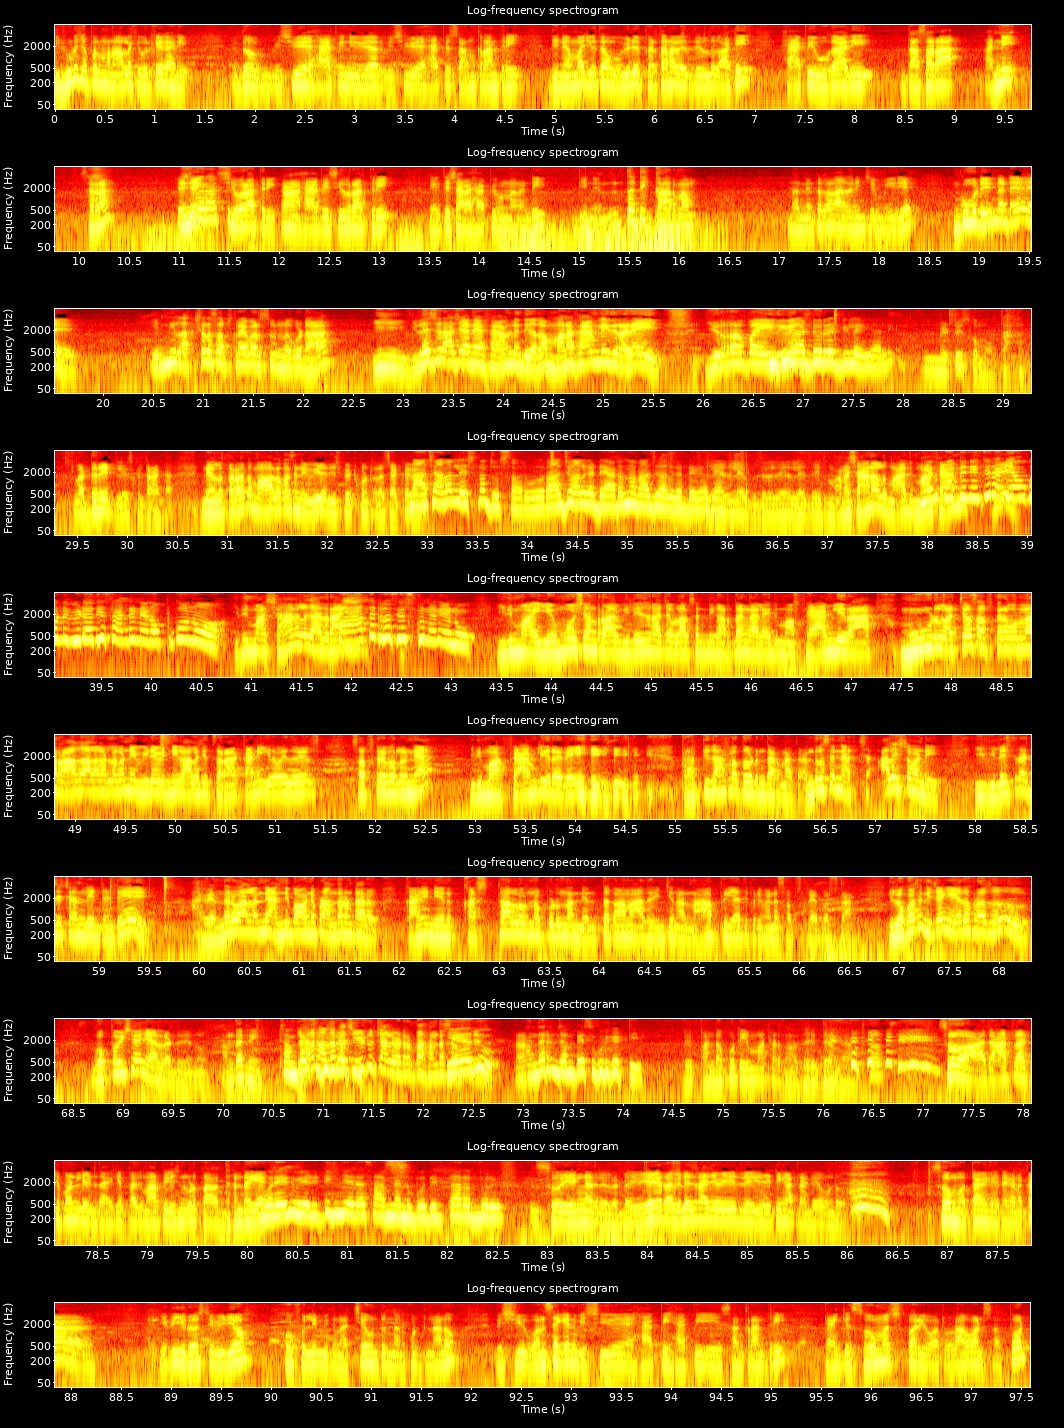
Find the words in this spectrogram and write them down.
ఇది కూడా చెప్పాలి మా నాన్నకి ఎవరికే కానీ. Though wish you happy new year wish you happy Sankranti. దీని అమ్మ జీవితం వీడియో పెడతానో లేదో తెలియదు కాబట్టి హ్యాపీ ఉగాది దసరా అన్నీ. సరేనా? ఎంజాయ్. శివరాత్రి. శివరాత్రి. హ్యాపీ శివరాత్రి. నేనైతే చాలా హ్యాపీగా ఉన్నానండి. దీని ఎంతటి కారణం నన్ను ఎంతగానో ఆదరించే మీరే. ఇంకొకటి ఏంటంటే ఎన్ని లక్షల సబ్స్క్రైబర్స్ ఉన్నా కూడా ఈ విలేజ్ రాజా అనే ఫ్యామిలీ ఉంది కదా మన ఫ్యామిలీ ఇది రే ఇరవై ఐదు లడ్డు రెడ్డిలు వేయాలి. మెట్టు తీసుకోమడతా లడ్డు రేట్లు వేసుకుంటా అంట నెల తర్వాత మా వాళ్ళ కోసం నేను వీడియో తీసి పెట్టుకుంటున్నా చక్కగా. నా ఛానల్ వేసినా చూస్తారు. రాజు ఆలుగడ్డ ఏడన్నా రాజు ఆలుగడ్డ కదా? లేదు లేదు లేదు, లేదు ఇది మన ఛానల్ మాది మా ఫ్యామిలీ నుంచి రెడీ అవ్వకుండా వీడియో తీసా అంటే నేను ఒప్పుకోను. ఇది మా ఛానల్ కాదు రా పాత డ్రెస్ వేసుకున్నా నేను. ఇది మా ఎమోషన్ రా విలేజ్ రాజా బ్లాగ్స్ అంటే నీకు అర్థం కాలేదు. ఇది మా ఫ్యామిలీ రా. మూడు లక్షల సబ్స్క్రైబర్లు రాజు అలగడ్ల కూడా నేను వీడియో పెట్టి ఆలోచిస్తారా? కానీ ఇరవై ఐదు వేలు సబ్స్క్రైబర్లు ఉన్నాయా? ఇది మా ఫ్యామిలీ రా ప్రతి దాంట్లో తోడుంటారు నాకు. అందుకోసం నాకు చాలా ఇష్టం అండి ఈ విలేజ్ రాజా ఛానల్ ఏంటంటే అవందరూ వాళ్ళని అన్ని బాగున్నప్పుడు అందరూ ఉంటారు. కానీ నేను కష్టాల్లో ఉన్నప్పుడు నన్ను ఎంతగానో ఆదరించిన నా ప్రియాతి ప్రియమైన సబ్స్క్రైబర్స్గా వీళ్ళ కోసం నిజంగా ఏదో ఒక రోజు గొప్ప విషయం చేయాలండి నేను అందరినీ. అందరూ యూట్యూబ్ ఛానల్ పెట్టరు అందరూ? అందరిని చంపేసి గుడి కట్టి రేపు పండగ పూట ఏం మాట్లాడుతున్నావు దరిద్రంగా? సో అది ఆటలు అట్టి పనులు లేండి దానికి పది మార్కులు వేసిన కూడా దండగే. నువ్వు ఎడిటింగ్ చేయరా స్వామి నన్ను అందరూ. సో ఏం కాదు లేదు ఏ విలేజ్ రాజా రేటింగ్ అట్లాంటివి ఉండవు. సో మొత్తానికి అయితే కనుక ఇది ఈరోజు వీడియో. హోప్ఫుల్లీ మీకు నచ్చే ఉంటుంది అనుకుంటున్నాను. Wish you once again wish you a happy happy Sankranti. Thank you so much for your love and support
